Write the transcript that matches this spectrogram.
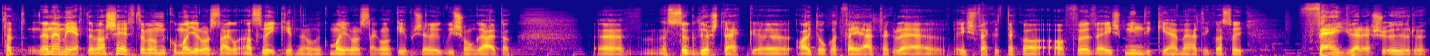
tehát nem értem, azt sem értem, amikor Magyarországon, azt végképp nem, amikor Magyarországon a képviselők visongáltak, szögdöstek, ajtókat fejeltek le, és feküdtek a, a földre, és mindig kiemelték azt, hogy fegyveres őrök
